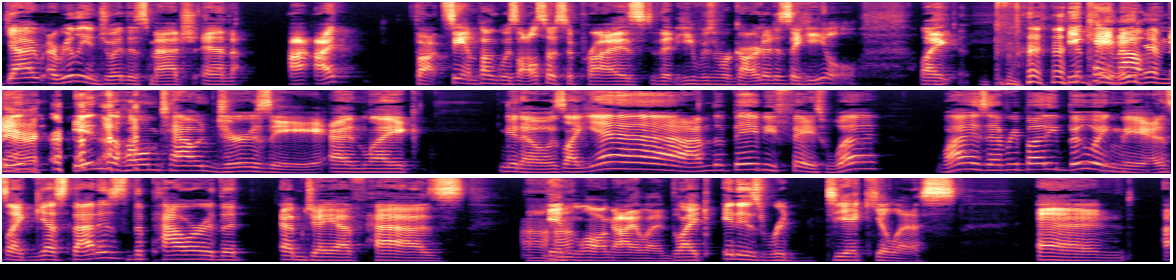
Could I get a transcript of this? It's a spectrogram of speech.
yeah, I, I really enjoyed this match, and I, I thought CM Punk was also surprised that he was regarded as a heel. Like he came out in, there. in the hometown jersey and like you know was like yeah i'm the baby face what why is everybody booing me and it's like yes that is the power that mjf has Uh-huh. in long island like it is ridiculous and I,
